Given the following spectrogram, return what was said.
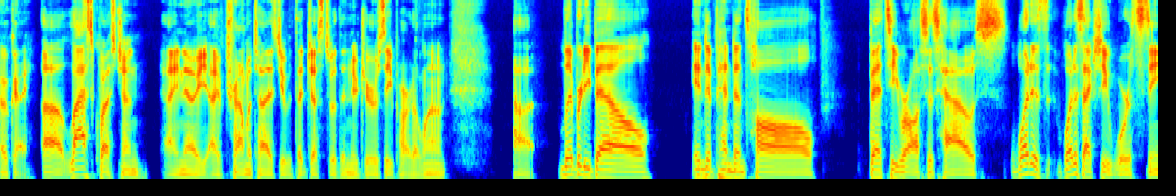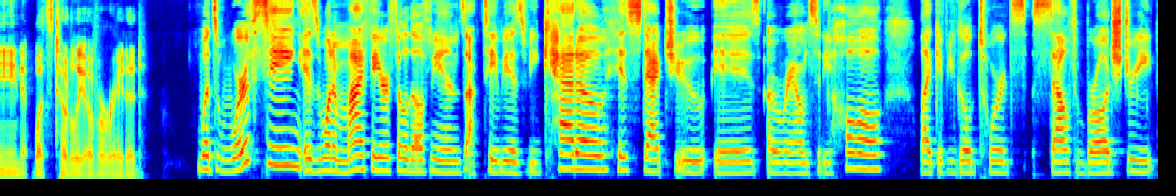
Okay. Uh, last question. I know I've traumatized you with the just with the New Jersey part alone. Uh, Liberty Bell, Independence Hall, Betsy Ross's house. What is what is actually worth seeing? What's totally overrated? What's worth seeing is one of my favorite Philadelphians, Octavius V. Catto. His statue is around City Hall. Like if you go towards South Broad Street,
